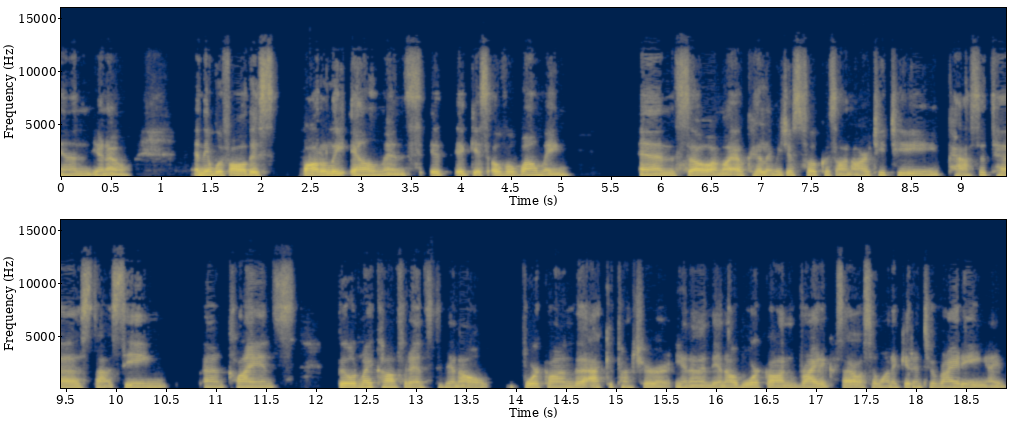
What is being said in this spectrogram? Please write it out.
and you know and then with all this bodily ailments it, it gets overwhelming. And so i'm like okay let me just focus on rtt pass the test start seeing uh, clients build my confidence then i'll work on the acupuncture you know and then i'll work on writing because i also want to get into writing. I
